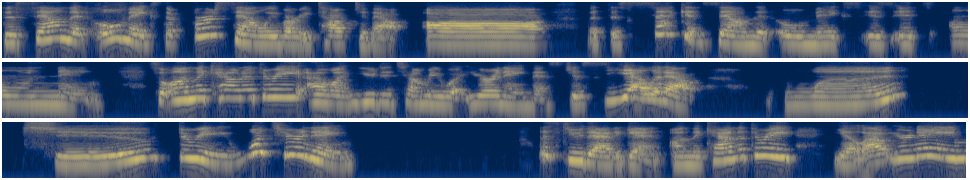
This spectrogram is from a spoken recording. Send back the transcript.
the sound that O makes, the first sound we've already talked about, ah. But the second sound that O makes is its own name. So on the count of three, I want you to tell me what your name is. Just yell it out. One, two, three. What's your name? Let's do that again. On the count of three, yell out your name.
